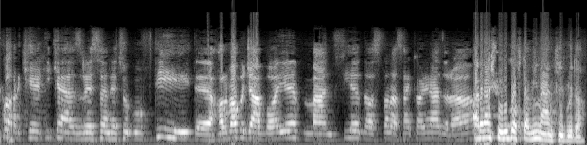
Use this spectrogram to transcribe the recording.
کار کردی که از رسانه تو گفتید حالا من با جنبه های منفی داستان اصلا کاری ندارم. آره من شروع گفتم این منفی بودا.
